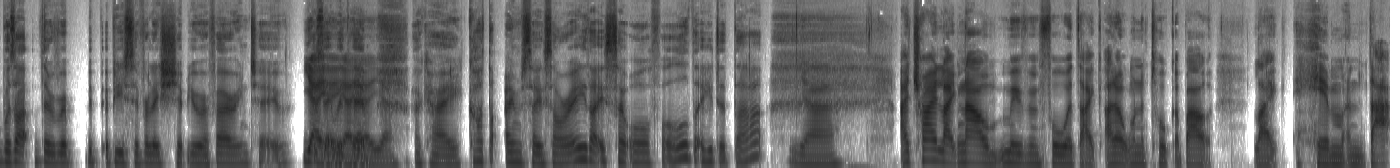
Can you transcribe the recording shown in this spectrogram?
was that the re- abusive relationship you're referring to? Yeah, yeah, yeah, yeah, yeah. Okay. God, that, I'm so sorry. That is so awful that he did that. Yeah. I try like now moving forward, like I don't want to talk about like him and that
